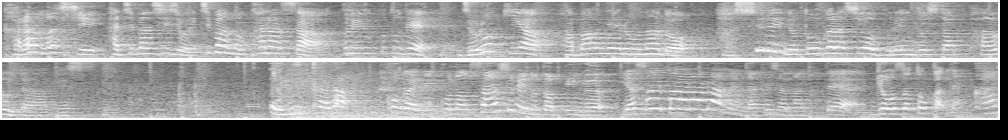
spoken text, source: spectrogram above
辛増し。8番史上一番の辛さということでジョロキアハバネロなど8種類の唐辛子をブレンドしたパウダーです鬼辛今回ねこの3種類のトッピング野菜マーラーラーメンだけじゃなくて餃子とかね辛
